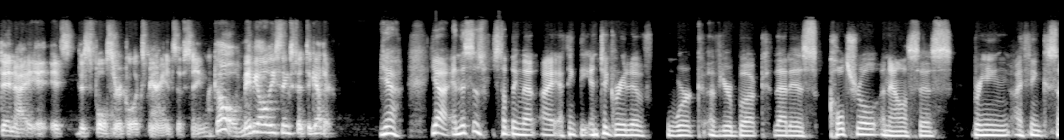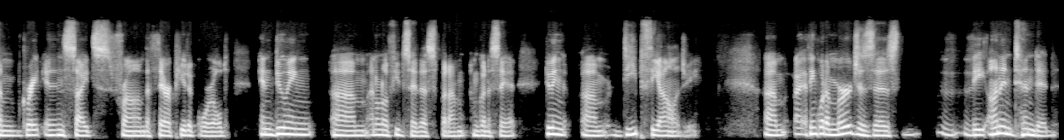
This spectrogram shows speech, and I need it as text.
then I, it, it's this full circle experience of saying like, oh, maybe all these things fit together. Yeah. Yeah. And this is something that I, I think the integrative work of your book that is cultural analysis, bringing, I think, some great insights from the therapeutic world and doing, um, I don't know if you'd say this, but I'm, I'm going to say it, doing um, deep theology. Um, I think what emerges is the unintended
